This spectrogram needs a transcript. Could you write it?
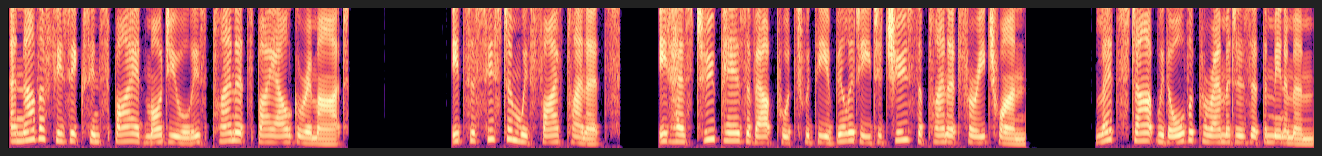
Another physics-inspired module is Planets by Algoritmarte. It's a system with five planets. It has two pairs of outputs with the ability to choose the planet for each one. Let's start with all the parameters at the minimum.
